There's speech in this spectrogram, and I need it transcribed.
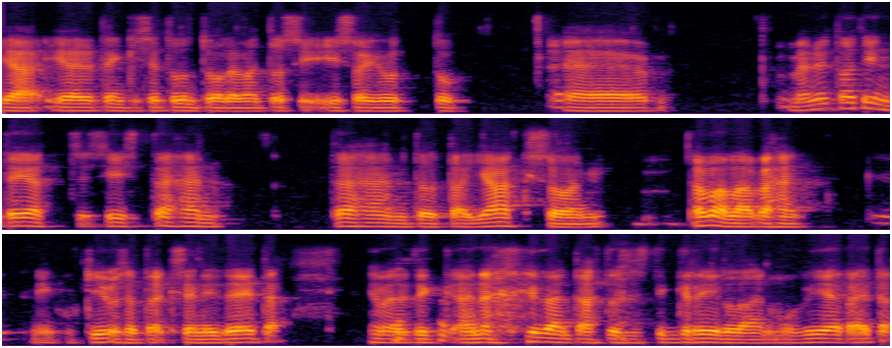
ja, ja jotenkin se tuntuu olevan tosi iso juttu. Öö, mä nyt otin teidät siis tähän, tähän tota jaksoon tavallaan vähän niin kuin kiusatakseni teitä, ja mä aina hyvän tahtoisesti grillaan mun vieraita,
